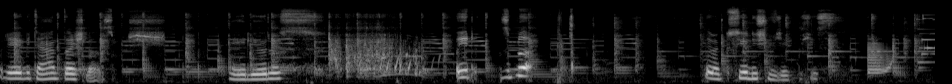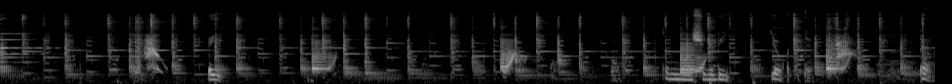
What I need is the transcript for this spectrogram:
Buraya bir tane taş lazımmış. Geliyoruz. Hayır zıpla. Demek suya düşmeyecekmişiz. Ay. Ben şunu bir yok edeyim. Tamam.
